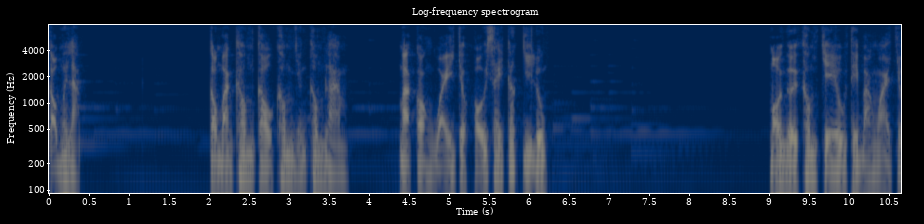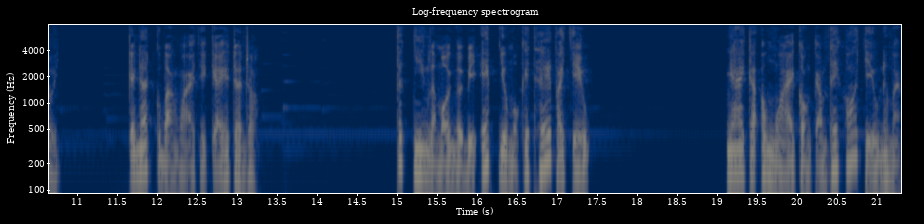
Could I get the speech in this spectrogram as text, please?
Cậu mới làm. Còn bằng không, cậu không những không làm, Mà còn quậy cho khỏi xây cất gì luôn. Mọi người không chịu thì bà ngoại chửi. Cái nết của bà ngoại thì kể ở trên rồi. Tất nhiên là mọi người bị ép vô một cái thế phải chịu. Ngay cả ông ngoại còn cảm thấy khó chịu nữa mà.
